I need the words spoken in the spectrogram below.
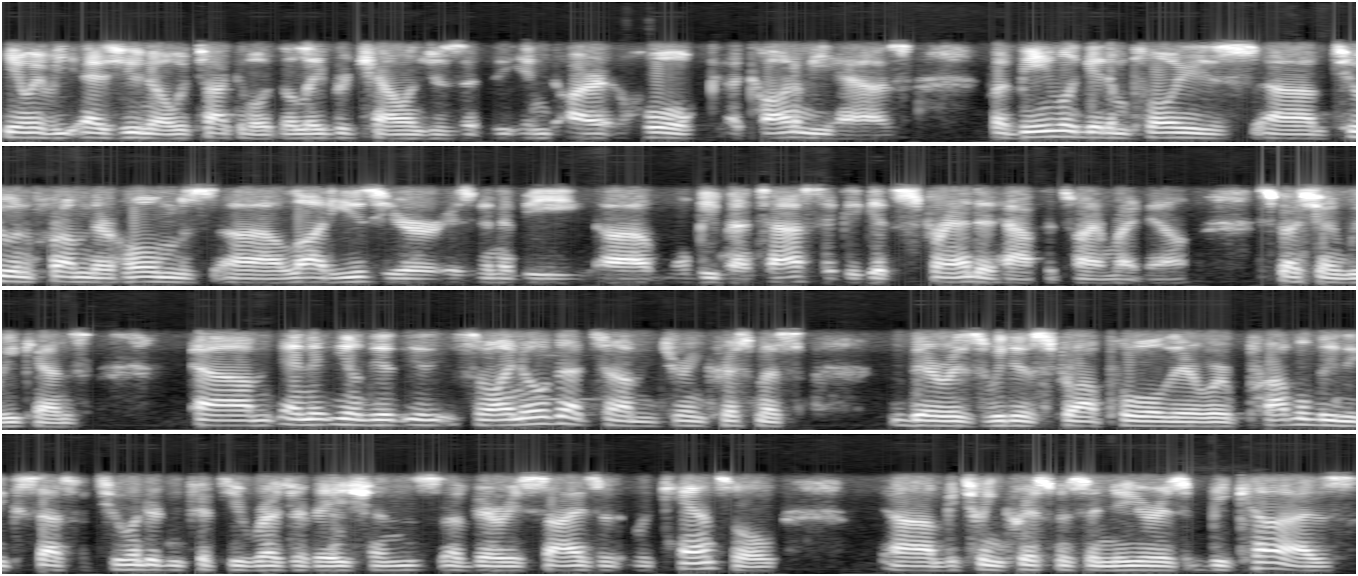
You know, as you know, we talked about the labor challenges that the in our whole economy has, but being able to get employees uh, to and from their homes uh, a lot easier is going to be uh, will be fantastic. It gets stranded half the time right now, especially on weekends. Um, and it, you know, the, so I know that um, during Christmas there was we did a straw poll. There were probably in excess of 250 reservations of various sizes that were canceled uh, between Christmas and New Year's because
